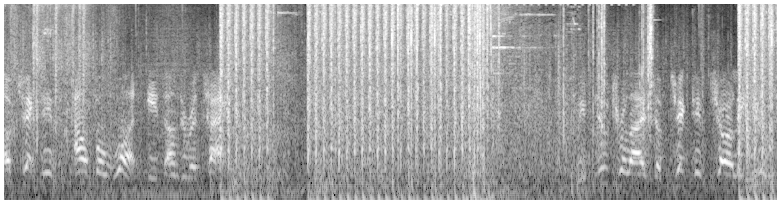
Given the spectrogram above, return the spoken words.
Objective Alpha 1 is under attack. We've neutralized objective Charlie 2.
